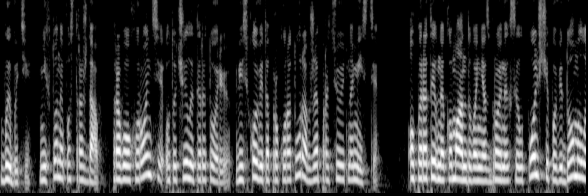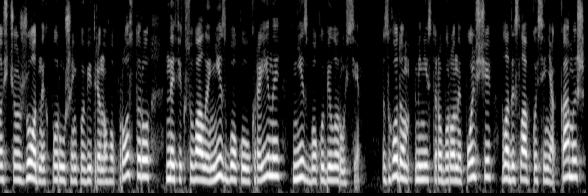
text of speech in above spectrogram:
вибиті. Ніхто не постраждав. Правоохоронці оточили територію. Військові та прокуратура вже працюють на місці. Оперативне командування збройних сил Польщі повідомило, що жодних порушень повітряного простору не фіксували ні з боку України, ні з боку Білорусі. Згодом міністр оборони Польщі Владислав Косіняк Камиш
